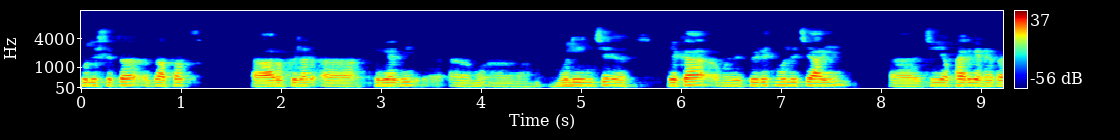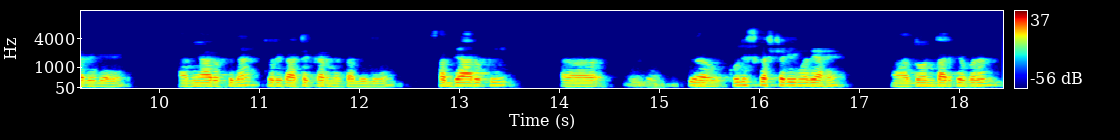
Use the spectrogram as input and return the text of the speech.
पोलीस तिथं जाताच आरोपीला फिर्यादी अ, मु- मुलींची एका म्हणजे पीडित मुलीची आई ची एफ आय आर घेण्यात आलेली आहे. आणि आरोपीला त्वरित अटक करण्यात आलेली आहे. सध्या आरोपी पोलीस कस्टडीमध्ये आहे. दोन तारखेपर्यंत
